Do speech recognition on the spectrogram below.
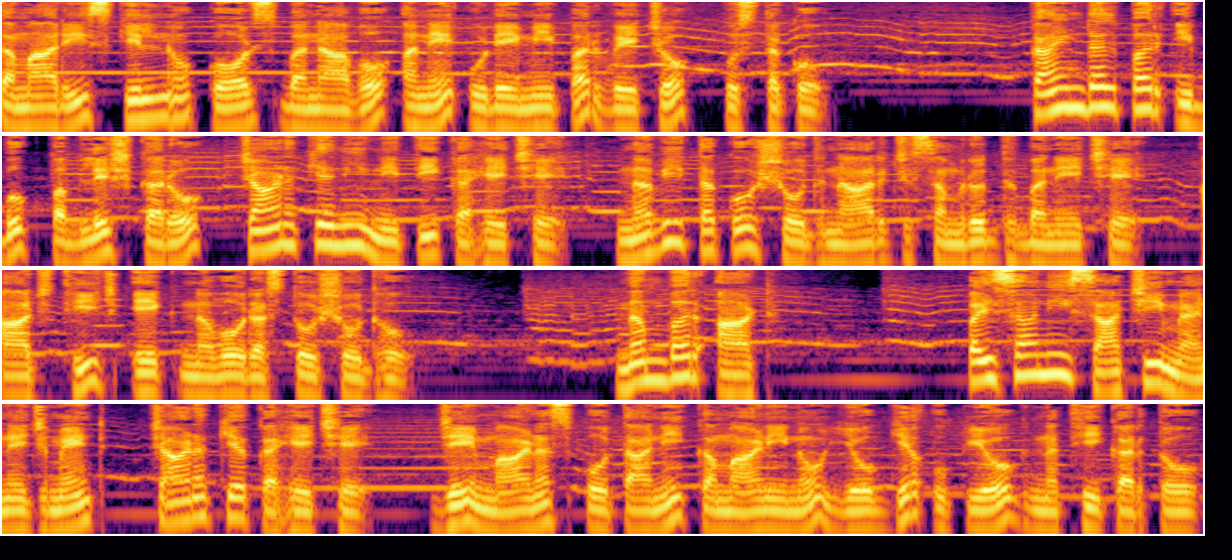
તમારી સ્કિલનો કોર્સ બનાવો અને ઉડેમી પર વેચો પુસ્તકો. કાઇન્ડલ પર ઈબુક પબ્લિશ કરો, ચાણક્યની નીતિ કહે છે, નવી તકો શોધનાર જ સમૃદ્ધ બને છે, આજથી જ એક નવો રસ્તો શોધો. નંબર આઠ. પૈસાની સાચી મેનેજમેન્ટ ચાણક્ય કહે છે, જે માણસ પોતાની કમાણીનો યોગ્ય ઉપયોગ નથી કરતો,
